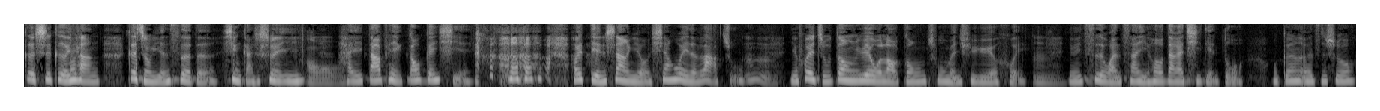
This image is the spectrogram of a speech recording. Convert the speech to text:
各式各样、各种颜色的性感睡衣，哦，还搭配高跟鞋，会点上有香味的蜡烛，嗯，也会主动约我老公出门去约会，嗯，有一次晚餐以后，大概七点多。我跟儿子说：“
